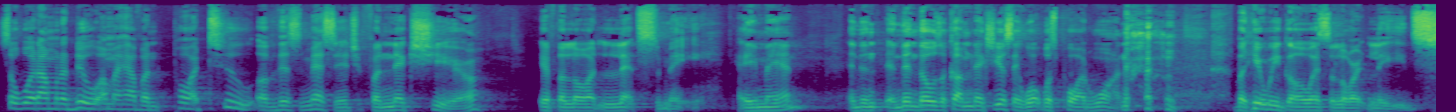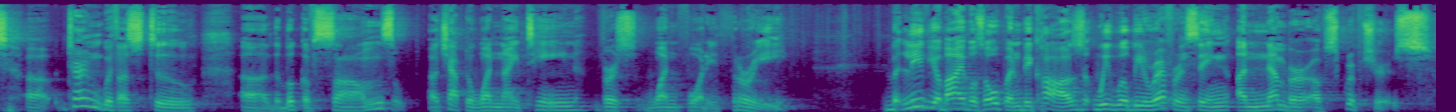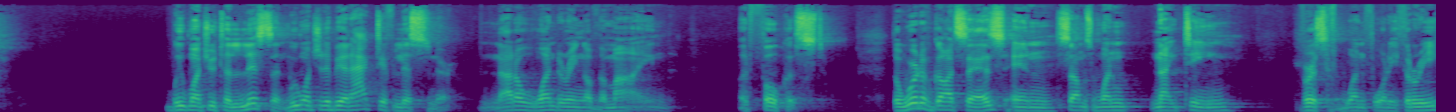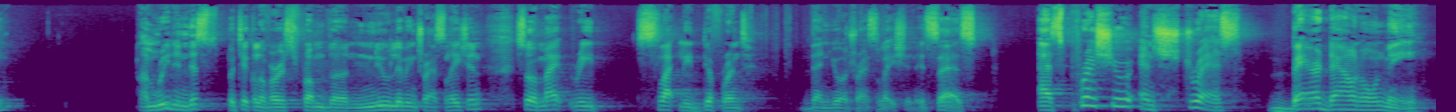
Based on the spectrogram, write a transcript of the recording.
So, what I'm going to do, I'm going to have a part two of this message for next year if the Lord lets me. Amen. And then, and then those will come next year say, What was part one? But here we go as the Lord leads. Uh, turn with us to uh, the book of Psalms, uh, chapter 119, verse 143. But leave your Bibles open because we will be referencing a number of scriptures. We want you to listen. We want you to be an active listener, not a wandering of the mind, but focused. The Word of God says in Psalms 119, verse 143. I'm reading this particular verse from the New Living Translation, so it might read slightly different than your translation. It says, As pressure and stress bear down on me,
